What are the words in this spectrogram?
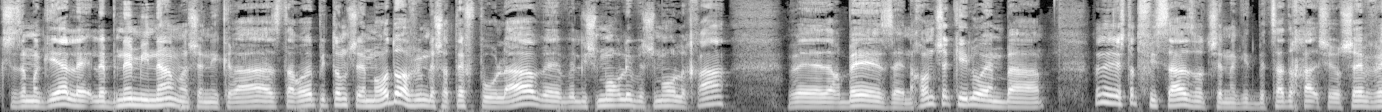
כשזה מגיע לבני מינם, מה שנקרא, אז אתה רואה פתאום שהם מאוד אוהבים לשתף פעולה, ולשמור לי ושמור לך. והרבה זה. נכון שכאילו הם ב... יש את התפיסה הזאת שנגיד בצד אחד, שיושב אה,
